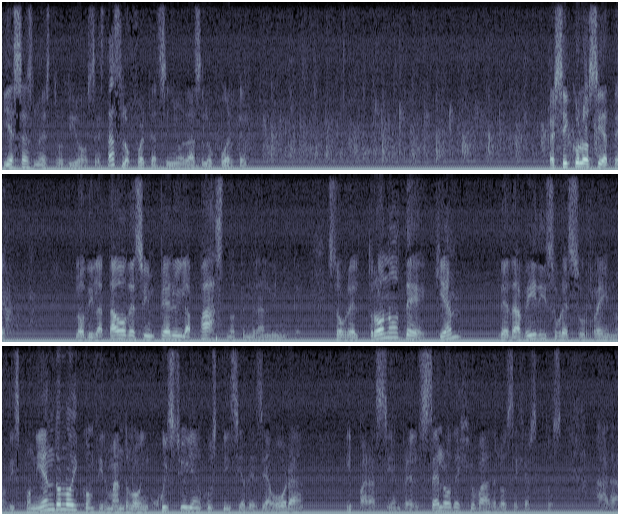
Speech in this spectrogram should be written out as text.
Y ese es nuestro Dios. Dáselo fuerte al Señor, dáselo fuerte. Versículo 7. Lo dilatado de su imperio y la paz no tendrán límite. Sobre el trono de quién? De David y sobre su reino, disponiéndolo y confirmándolo en juicio y en justicia desde ahora y para siempre. El celo de Jehová de los ejércitos hará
